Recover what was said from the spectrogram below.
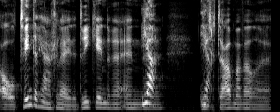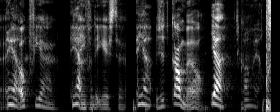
al twintig jaar geleden, drie kinderen en Ja. niet getrouwd, maar wel Ja. ook via een van de eerste. ja, Dus het kan wel. ja, het kan wel.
